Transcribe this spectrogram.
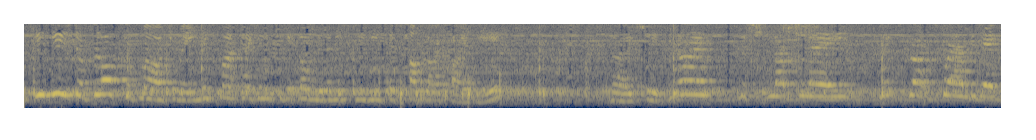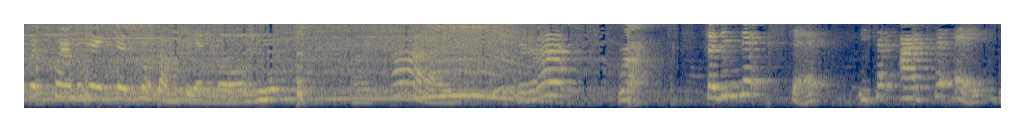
If you've used a block of margarine, this might take a little bit longer than if you used a tub like I did. So it's nice, looks lovely, looks like scrambled egg, but scrambled egg that's not lumpy anymore. Okay, rid of that. Right, so the next step is to add the eggs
